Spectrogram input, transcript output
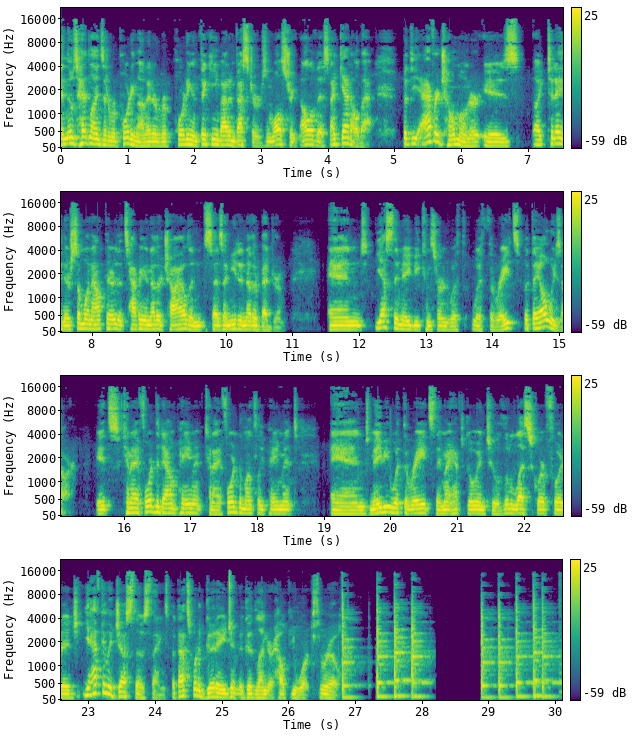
And those headlines that are reporting on it are reporting and thinking about investors and Wall Street and all of this. And I get all that. But the average homeowner is like today, there's someone out there that's having another child and says, I need another bedroom. And yes, they may be concerned with with the rates, but they always are. It's can I afford the down payment? Can I afford the monthly payment? And maybe with the rates, they might have to go into a little less square footage. You have to adjust those things, but that's what a good agent and a good lender help you work through.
